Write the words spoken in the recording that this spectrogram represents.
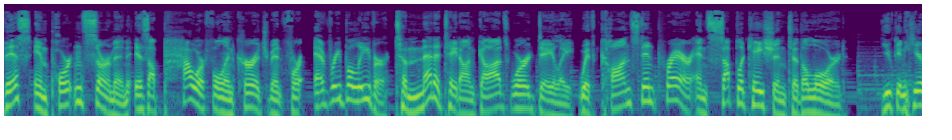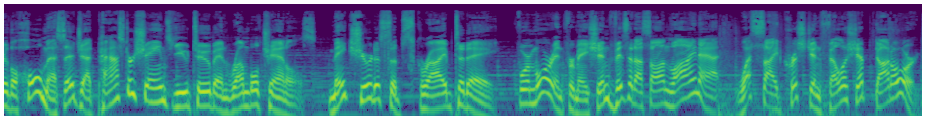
This important sermon is a powerful encouragement for every believer to meditate on God's Word daily with constant prayer and supplication to the Lord. You can hear the whole message at Pastor Shane's YouTube and Rumble channels. Make sure to subscribe today. For more information, visit us online at westsidechristianfellowship.org.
